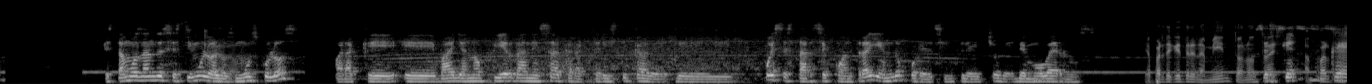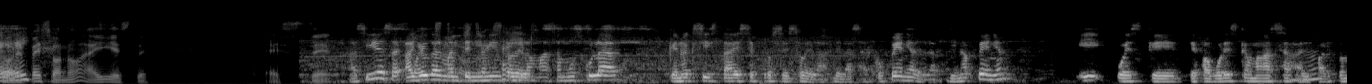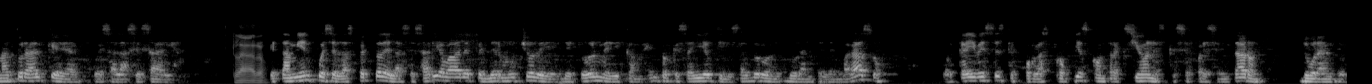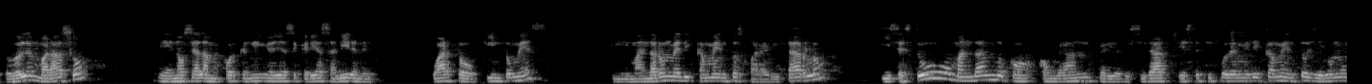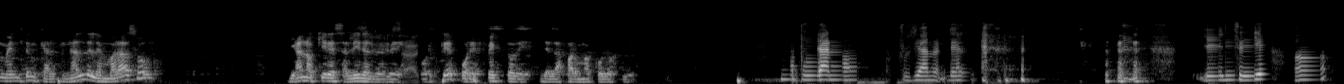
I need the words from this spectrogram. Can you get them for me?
estamos dando ese estímulo a los músculos para que, eh, vaya, no pierdan esa característica de, de, pues, estarse contrayendo por el simple hecho de, de movernos. Y aparte qué entrenamiento, ¿no? Pues es Traes, que- aparte de Ok. sobrepeso, ¿no? Ahí este. Este. Así es, Pues, ayuda al mantenimiento de la masa muscular, que no exista ese proceso de la, de la sarcopenia, de la dinapenia, y pues que te favorezca más al parto natural que pues a la cesárea. Claro. Que también pues el aspecto de la cesárea va a depender mucho de, de todo el medicamento que se haya utilizado dur- durante el embarazo, porque hay veces que por las propias contracciones que se presentaron durante todo el embarazo, eh, no sea la mejor que el niño ya se quería salir en el cuarto o quinto mes y mandaron medicamentos para evitarlo y se estuvo mandando con, con gran periodicidad este tipo de medicamentos. Llegó un momento en que al final del embarazo ya no quiere salir el bebé. exacto. ¿Por qué? Por efecto de, de la farmacología. No, pues ya no, pues ya no. ya- y él dice, ya, ¿no?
